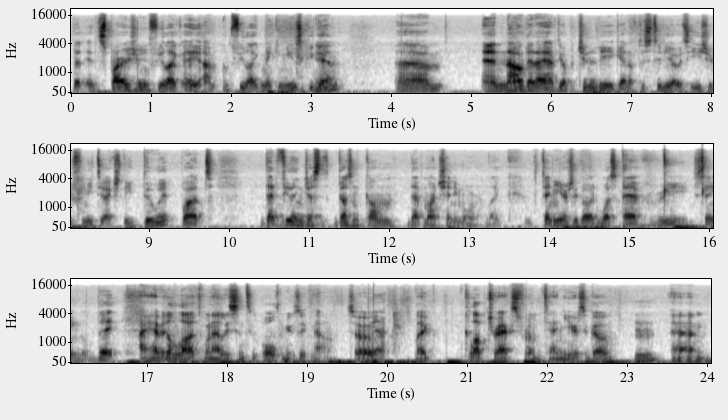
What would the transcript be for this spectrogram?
that inspires you, and feel like, hey, I'm, I'm feel like making music again. Yeah. Um, and now that I have the opportunity again of the studio, it's easier for me to actually do it. But that feeling just doesn't come that much anymore. Like ten years ago, it was every single day. I have it a lot when I listen to old music now. So yeah. like club tracks from 10 years ago Mm-hmm. um,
